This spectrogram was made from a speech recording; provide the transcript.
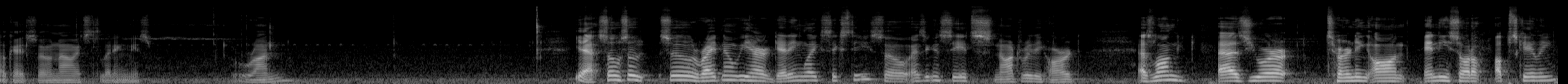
Okay, so now it's letting me run. Yeah, so so so right now we are getting like 60. So as you can see, it's not really hard. As long as you are turning on any sort of upscaling,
